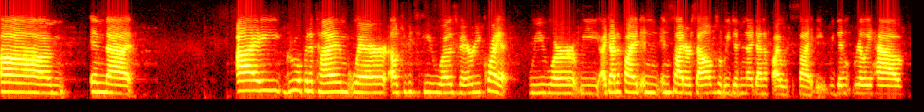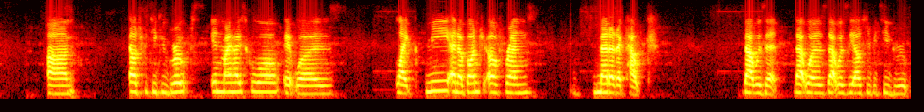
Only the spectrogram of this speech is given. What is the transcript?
um, in that i grew up in a time where lgbtq was very quiet we were we identified in, inside ourselves but we didn't identify with society. We didn't really have um, lgbtq groups in my high school. It was like me and a bunch of friends met at a couch. That was it. That was that was the LGBT group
